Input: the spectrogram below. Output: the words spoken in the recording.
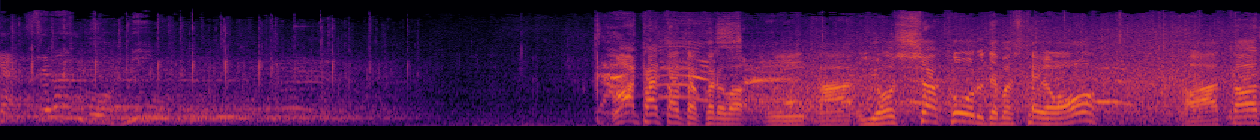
谷背番号2あたたたこれは、えー、あよっしゃコール出ましたよ。当たっ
